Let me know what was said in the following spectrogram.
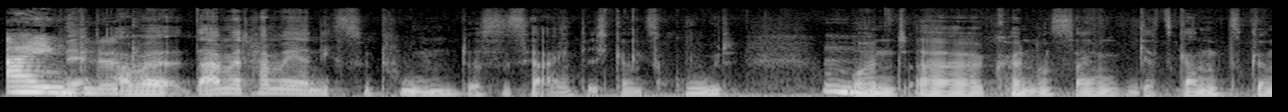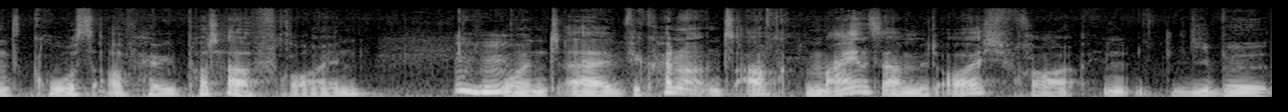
Ein Nee, Glück. aber damit haben wir ja nichts zu tun. Das ist ja eigentlich ganz gut. Mhm. Und äh, können uns dann jetzt ganz, ganz groß auf Harry Potter freuen. Mhm. Und äh, wir können uns auch gemeinsam mit euch freuen, liebe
